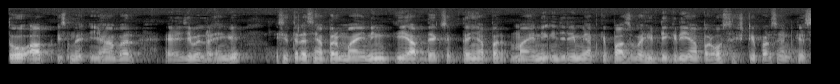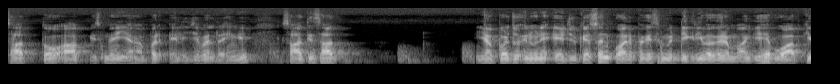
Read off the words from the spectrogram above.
तो आप इसमें यहाँ पर एलिजिबल रहेंगे। इसी तरह से यहाँ पर माइनिंग की आप देख सकते हैं यहाँ पर। माइनिंग इंजीनियरिंग में आपके पास वही डिग्री यहाँ पर हो सिक्सटी परसेंट के साथ तो आप इसमें यहाँ पर एलिजिबल रहेंगे। साथ ही साथ यहाँ पर जो इन्होंने एजुकेशन क्वालिफिकेशन में डिग्री वगैरह मांगी है, वो आपकी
